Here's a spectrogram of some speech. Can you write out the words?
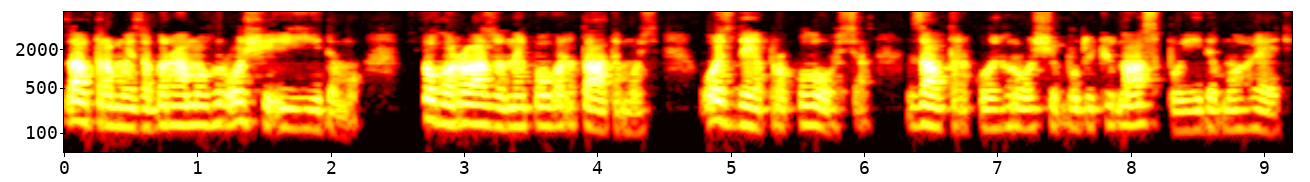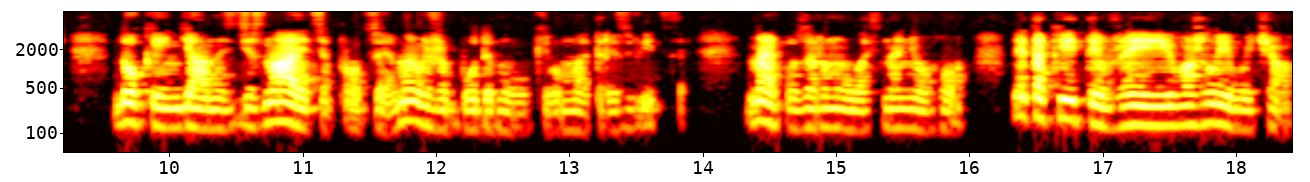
завтра ми заберемо гроші і їдемо. Того разу не повертатимось. Ось де я проколовся. Завтра, коли гроші будуть у нас, поїдемо геть. Доки індіанець дізнається про це, ми вже будемо у кілометрі звідси. Мек озирнулась на нього. Не такий ти вже і важливий чак,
